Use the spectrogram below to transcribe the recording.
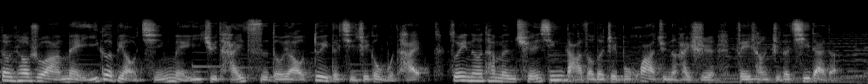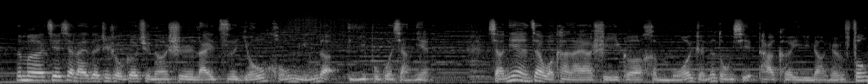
邓超说啊，每一个表情，每一句台词都要对得起这个舞台，所以呢，他们全新打造的这部话剧呢，还是非常值得期待的。那么接下来的这首歌曲呢，是来自游鸿明的《敌不过想念》。想念在我看来啊，是一个很磨人的东西，它可以让人疯，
